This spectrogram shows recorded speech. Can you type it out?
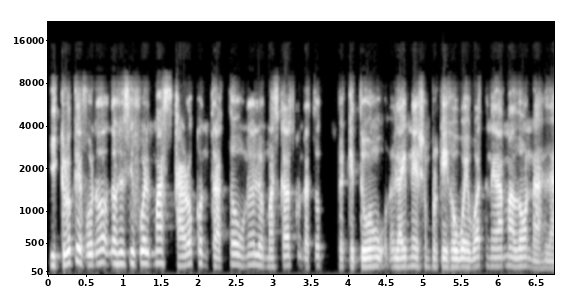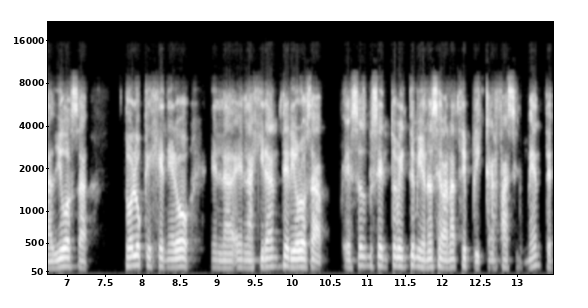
y creo que fue uno, no sé si fue el más caro contrato, uno de los más caros contratos que tuvo Live Nation porque dijo, güey, voy a tener a Madonna, la diosa, todo lo que generó en la, en la gira anterior, o sea, esos 120 millones se van a triplicar fácilmente.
